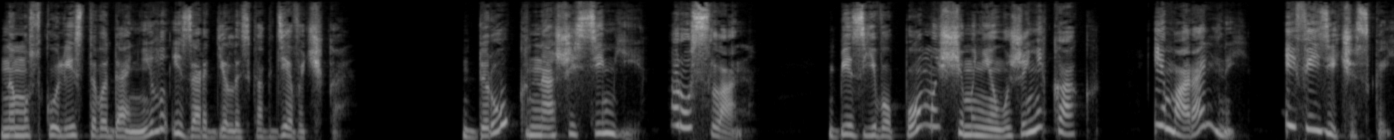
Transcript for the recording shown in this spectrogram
на мускулистого Данилу и зарделась, как девочка. «Друг нашей семьи, Руслан. Без его помощи мне уже никак. И моральной, и физической.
